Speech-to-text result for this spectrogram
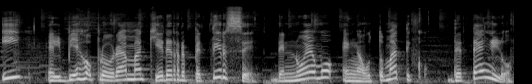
y el viejo programa quiere repetirse de nuevo en automático. Deténlo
